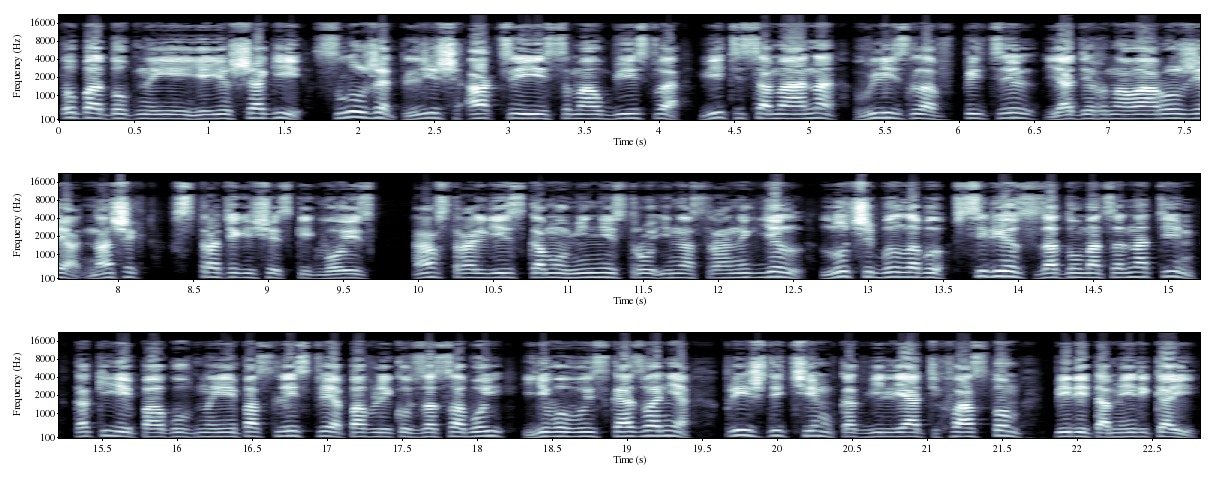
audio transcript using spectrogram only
то подобные ее шаги служат лишь акцией самоубийства, ведь сама она влезла в прицел ядерного оружия наших стратегических войск австралийскому министру иностранных дел лучше было бы всерьез задуматься над тем, какие пагубные последствия повлекут за собой его высказывания, прежде чем как вилять хвостом перед Америкой,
